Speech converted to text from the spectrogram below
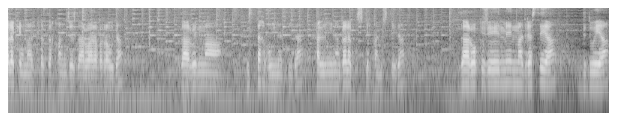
قالك يا مركز قنجة زاروارة بالروضة زاروين ما بيستهبوا نتيدا حل مينا قالك تشتي قنجتي دا زار وكجي من المدرسة ددويا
